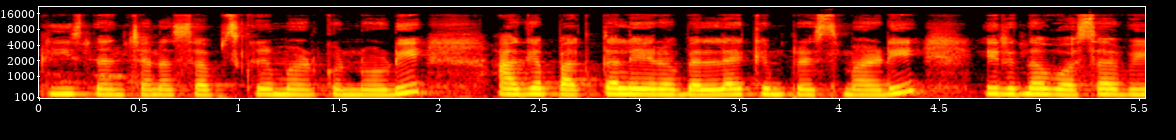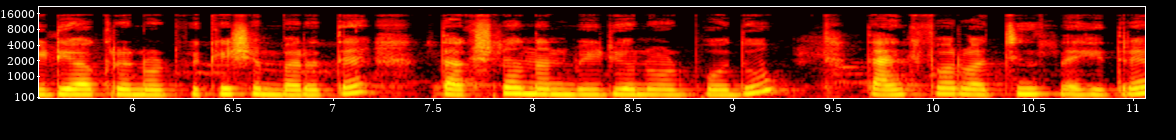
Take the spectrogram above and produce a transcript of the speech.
ಪ್ಲೀಸ್ ನನ್ನ ಚಾನಲ್ ಸಬ್ಸ್ಕ್ರೈಬ್ ಮಾಡ್ಕೊಂಡು ನೋಡಿ. ಹಾಗೆ ಪಕ್ಕದಲ್ಲೇ ಇರೋ ಬೆಲ್ಲೈಕನ್ ಪ್ರೆಸ್ ಮಾಡಿ. ಇದರಿಂದ ಹೊಸ ವೀಡಿಯೋ ಹಾಕಿರೋ ನೋಟಿಫಿಕೇಷನ್ ಬರುತ್ತೆ. ತಕ್ಷಣ ನನ್ನ ವಿಡಿಯೋ ನೋಡ್ಬೋದು. ಥ್ಯಾಂಕ್ ಯು ಫಾರ್ ವಾಚಿಂಗ್ ಸ್ನೇಹಿತರೆ,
